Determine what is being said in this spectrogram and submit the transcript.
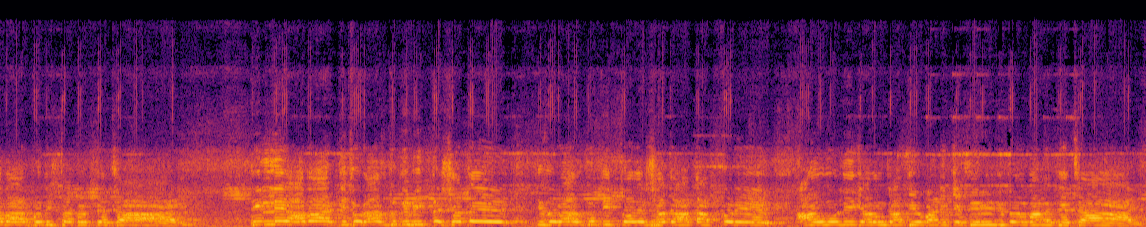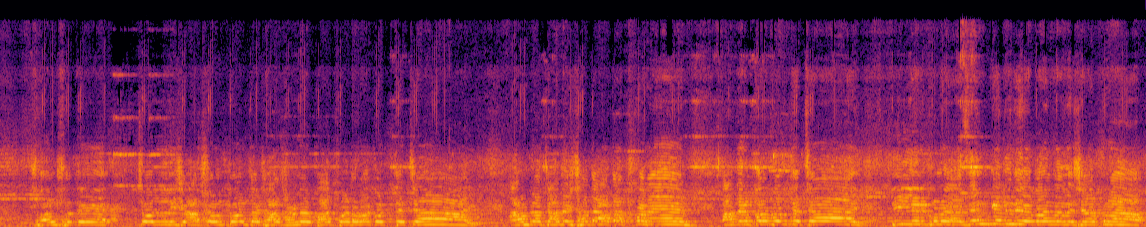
আবার প্রতিষ্ঠা করতে চায় দিল্লি আবার কিছু রাজনীতিবিদদের সাথে, কিছু রাজনৈতিক দলের সাথে আঘাত করে আওয়ামী লীগ এবং জাতীয় পার্টিকে বিরোধী দল বানাতে চায় সংসদে চল্লিশ আসন, পঞ্চাশ আসনের ভাগ বাটোয়ারা করতে চাই। আমরা যাদের সাথে আঘাত করেন, তাদের তাদেরকেও বলতে চাই, দিল্লির কোনো এজেন্টকে যদি বাংলাদেশে আপনারা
